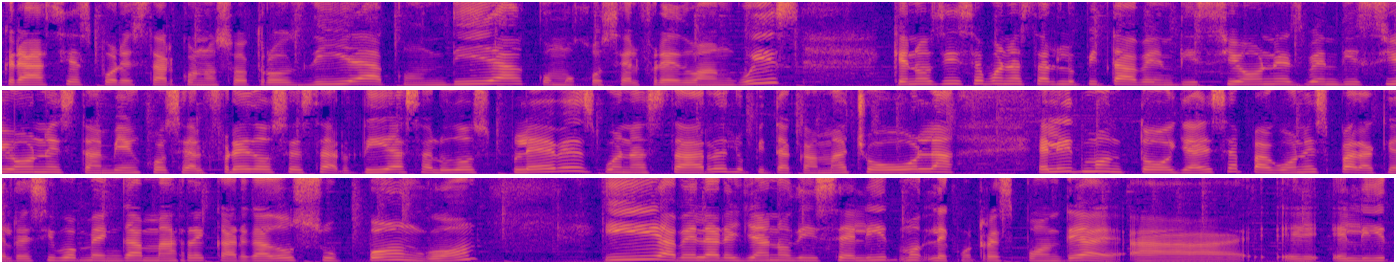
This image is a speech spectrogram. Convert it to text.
Gracias por estar con nosotros día con día, como José Alfredo Anguiz, que nos dice buenas tardes Lupita, bendiciones, bendiciones. También José Alfredo César Díaz, saludos plebes, buenas tardes Lupita Camacho, hola. Elid Montoya, ese apagón es para que el recibo venga más recargado, supongo. Y Abel Arellano dice, Elid, le responde a, a Elid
